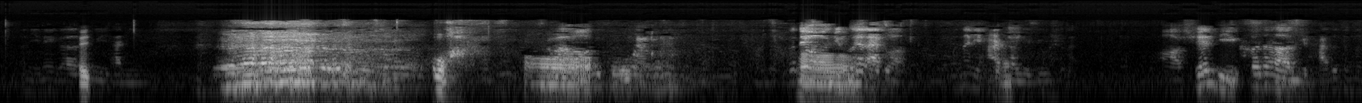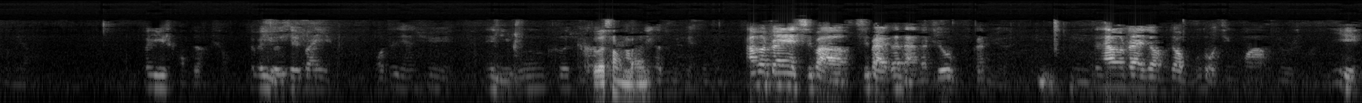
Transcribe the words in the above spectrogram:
其实女孩子比较少的。那你那个注意一下你。哇，哦，那对我们女同学来说，那你还是比较有优势的。啊，学理科的女孩子真的怎么样？非常的少，特别有一些专业，我之前去那理工科学科上班他们专业几百几百个男的，只有五个女的。在他们专业叫什么叫五朵金花，就是什么一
